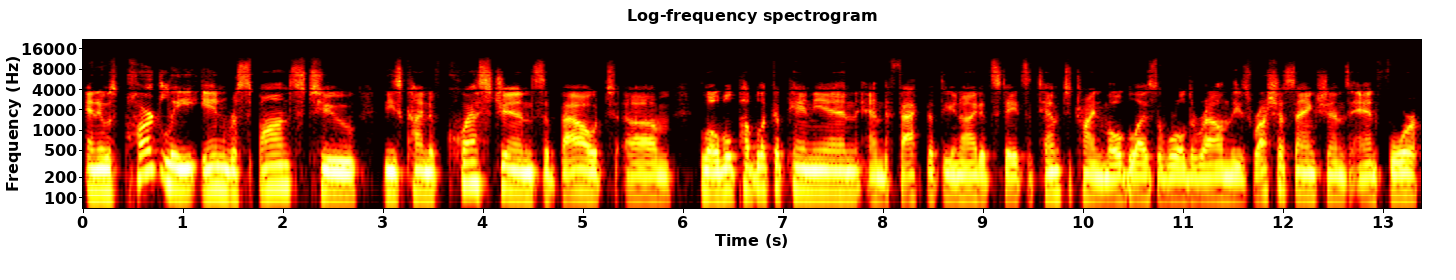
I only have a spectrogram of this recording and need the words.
and it was partly in response to these kind of questions about um, global public opinion and the fact that the United States attempt to try and mobilize the world around these Russia sanctions and for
